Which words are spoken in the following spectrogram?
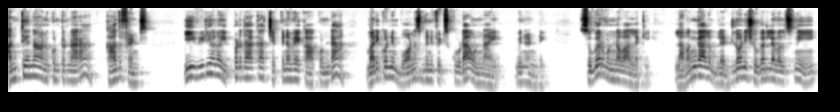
అంతేనా అనుకుంటున్నారా? కాదు ఫ్రెండ్స్ ఈ వీడియోలో ఇప్పటిదాకా చెప్పినవే కాకుండా మరికొన్ని బోనస్ బెనిఫిట్స్ కూడా ఉన్నాయి. వినండి. షుగర్ ఉన్న వాళ్ళకి లవంగాలు బ్లడ్లోని షుగర్ లెవెల్స్ని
